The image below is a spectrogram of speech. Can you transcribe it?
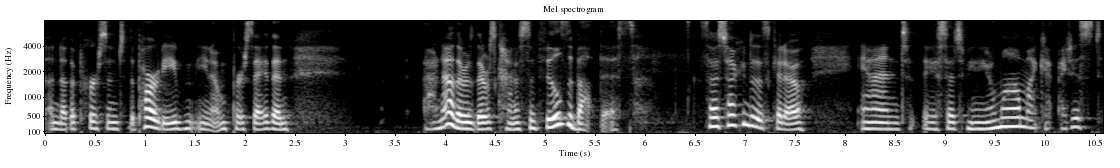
another person to the party you know per se then i don't know there was there was kind of some feels about this. So i was talking to this kiddo and they said to me, you know, mom, like I just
